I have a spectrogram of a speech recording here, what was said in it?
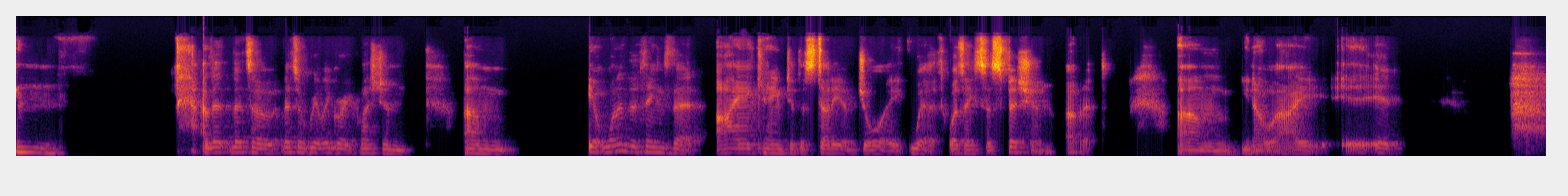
Mm. That, that's a that's a really great question. Um, you know, one of the things that I came to the study of joy with was a suspicion of it. Um, you know, I it.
